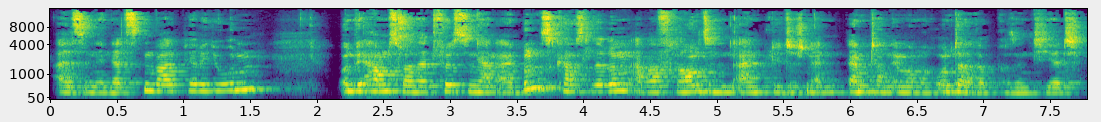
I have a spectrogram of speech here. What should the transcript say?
als in den letzten Wahlperioden. Und wir haben zwar seit 14 Jahren eine Bundeskanzlerin, aber Frauen sind in allen politischen Ämtern immer noch unterrepräsentiert.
